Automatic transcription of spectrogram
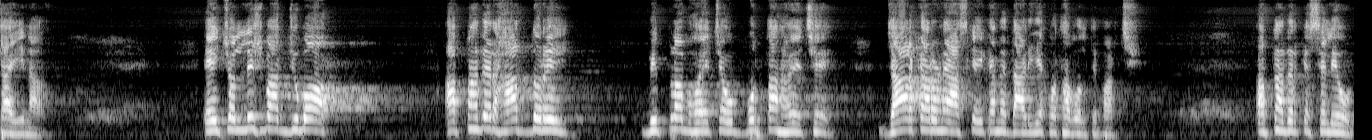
চাই না। এই চল্লিশ ভাগ যুবক আপনাদের হাত ধরেই বিপ্লব হয়েছে, অভ্যুত্থান হয়েছে, যার কারণে আজকে এখানে দাঁড়িয়ে কথা বলতে পারছি। আপনাদেরকে সেলিউট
